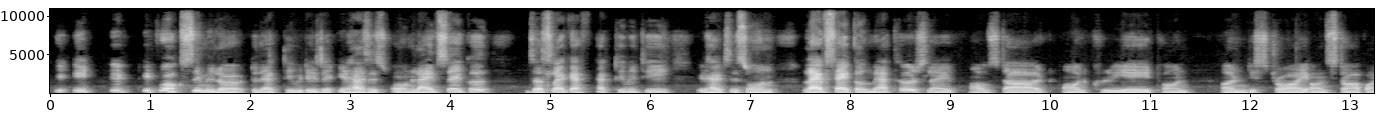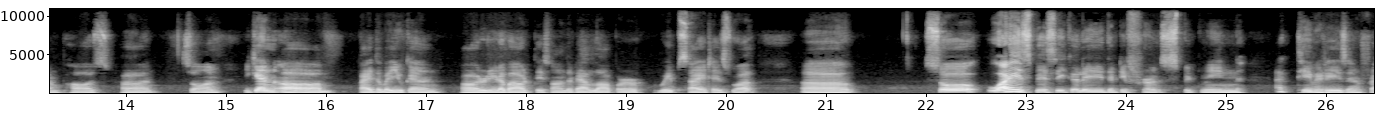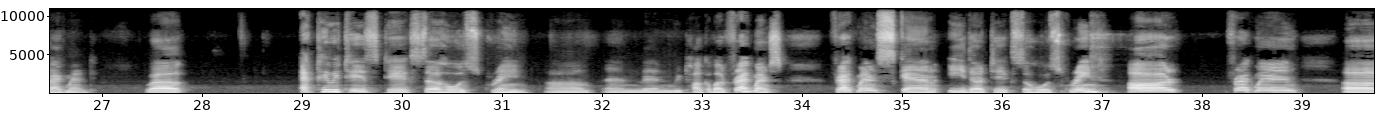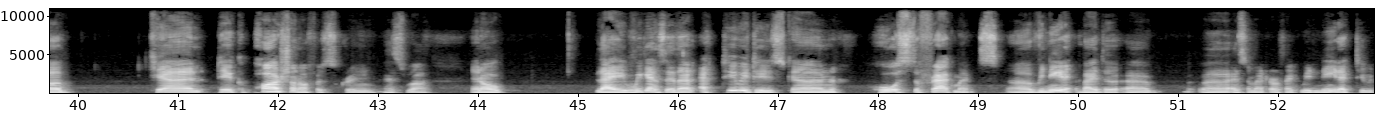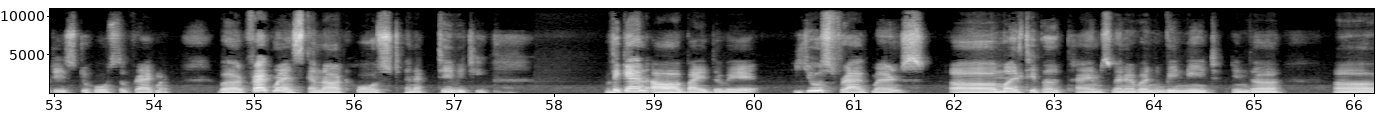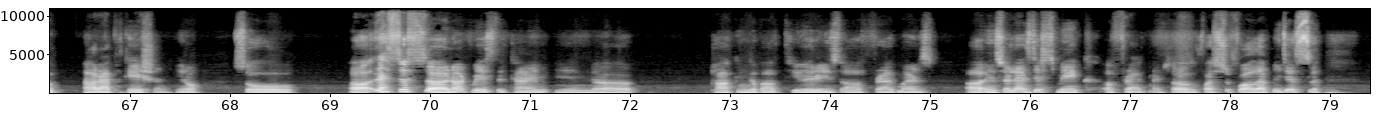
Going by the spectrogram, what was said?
it, it it works similar to the activities. It has its own life cycle just like activity. It has its own life cycle methods like on start on create on on destroy on stop on pause uh, so on. You can uh, by the way you can uh, read about this on the developer website as well. Uh, so what is basically the difference between activities and fragment? Well activities takes the whole screen um, and when we talk about fragments fragments can either takes the whole screen or fragment uh, can take a portion of a screen as well. You know like we can say that activities can host the fragments. Uh, we need by the uh, uh, as a matter of fact we need activities to host the fragment. But fragments cannot host an activity we can uh, by the way use fragments uh, multiple times whenever we need in the uh, our application you know. So uh, let's just uh, not waste the time in uh, talking about theories of fragments. Uh, instead let's just make a fragment. So first of all let me just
